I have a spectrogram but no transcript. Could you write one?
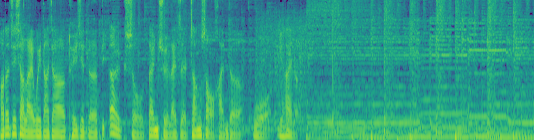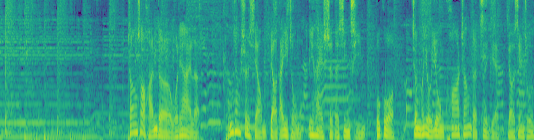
好的，接下来为大家推荐的第二首单曲来自张韶涵的《我恋爱了》。张韶涵的《我恋爱了》，同样是想表达一种恋爱时的心情，不过就没有用夸张的字眼表现出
